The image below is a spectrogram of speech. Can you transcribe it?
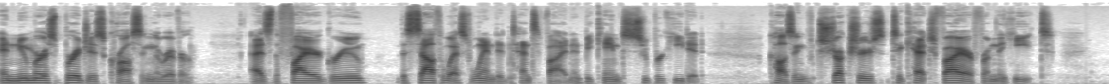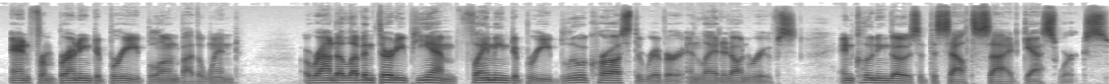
and numerous bridges crossing the river. As the fire grew, the southwest wind intensified and became superheated, causing structures to catch fire from the heat and from burning debris blown by the wind. Around 11:30 p.m., flaming debris blew across the river and landed on roofs, including those at the South Side Gas Works.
